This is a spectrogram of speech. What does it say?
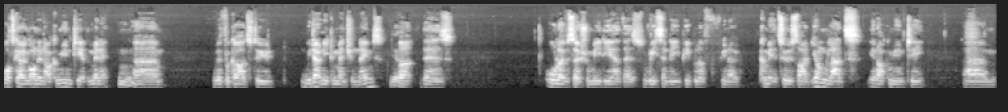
what's going on in our community at the minute, mm. um, with regards to we don't need to mention names, yeah. but there's all over social media. There's recently people have you know committed suicide. Young lads in our community um,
